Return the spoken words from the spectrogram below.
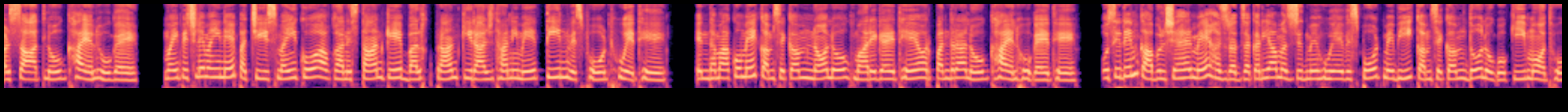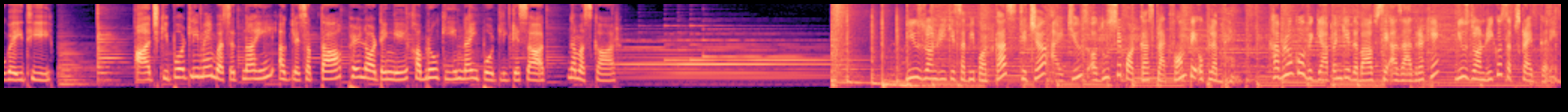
और सात लोग घायल हो गए। वहीं पिछले महीने 25 मई को अफ़गानिस्तान के बल्ख प्रांत की राजधानी में तीन विस्फोट हुए थे। इन धमाकों में कम से कम नौ लोग मारे गए थे और पंद्रह लोग घायल हो गए थे। उसी दिन काबुल शहर में हज़रत जकरिया मस्जिद में हुए विस्फोट में भी कम से कम दो लोगों की मौत हो गई थी। आज की पोटली में बस इतना ही। अगले सप्ताह फिर लौटेंगे खबरों की नई पोटली के साथ। नमस्कार। न्यूज़ लॉन्ड्री के सभी पॉडकास्ट ट्विटर आई और दूसरे पॉडकास्ट प्लेटफॉर्म पे उपलब्ध हैं। खबरों को विज्ञापन के दबाव से आज़ाद रखें। न्यूज़ लॉन्ड्री को सब्सक्राइब करें।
